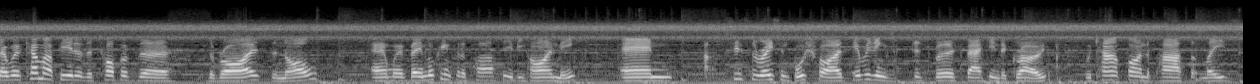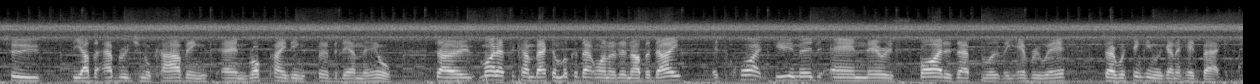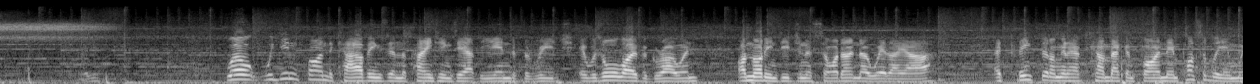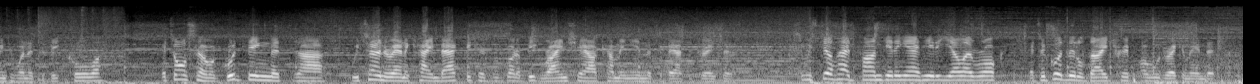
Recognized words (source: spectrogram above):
So we've come up here to the top of the, the rise, the knoll, and we've been looking for the path here behind me and since the recent bushfires everything's just burst back into growth. We can't find the path that leads to the other aboriginal carvings and rock paintings further down the hill. So might have to come back and look at that one at another day. It's quite humid and there is spiders absolutely everywhere. So we're thinking we're going to head back. Well we didn't find the carvings and the paintings out the end of the ridge. It was all overgrown. I'm not indigenous, so I don't know where they are. I think that I'm going to have to come back and find them, possibly in winter when it's a bit cooler. It's also a good thing that uh, we turned around and came back because we've got a big rain shower coming in that's about to drench us. So we still had fun getting out here to Yellow Rock. It's a good little day trip. I would recommend it.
